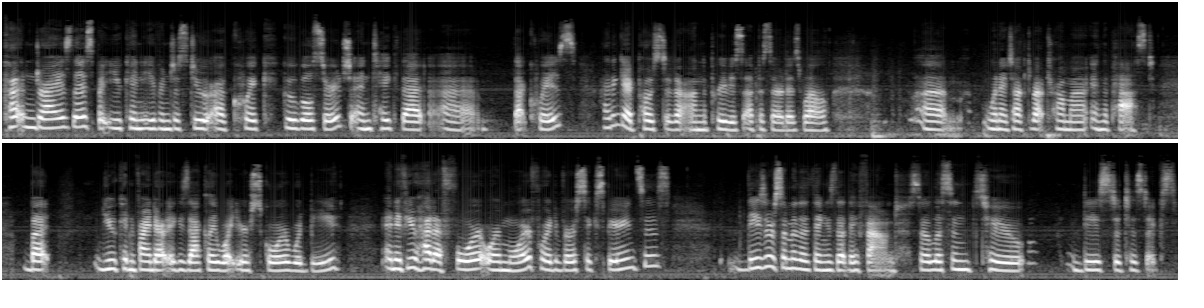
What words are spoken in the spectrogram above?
cut and dry as this, but you can even just do a quick Google search and take that uh, that quiz. I think I posted it on the previous episode as well um, when I talked about trauma in the past. But you can find out exactly what your score would be. And if you had a four or more for adverse experiences, these are some of the things that they found. So listen to these statistics.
